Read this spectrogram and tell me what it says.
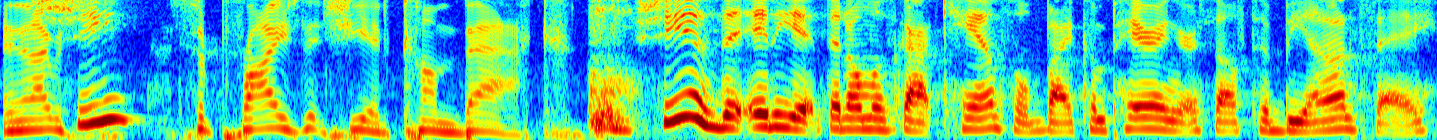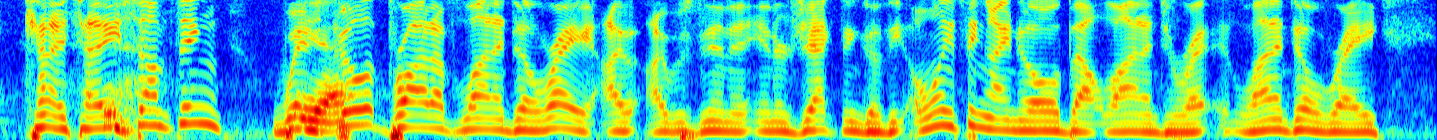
And then I was She- surprised that she had come back. She is the idiot that almost got canceled by comparing herself to Beyonce. Can I tell you something? When Yeah. Philip brought up Lana Del Rey, I, I was going to interject and go, the only thing I know about Lana Del Rey, Lana Del Rey beti-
